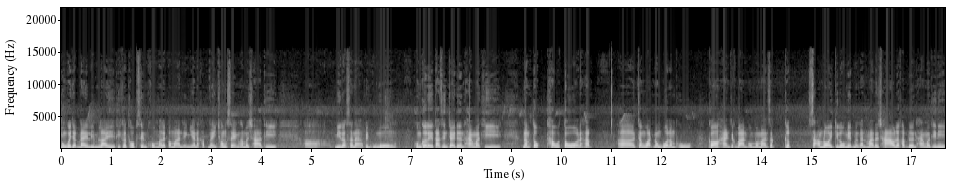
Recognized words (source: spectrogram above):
ผมก็อยากได้ริมไลท์ที่กระทบเส้นผมอะไรประมาณอย่างเงี้ยนะครับในช่องแสงธรรมชาติที่มีลักษณะเป็นอุโมงค์ผมก็เลยตัดสินใจเดินทางมาที่น้ำตกเท่าโต้นะครับจังหวัดหนองบัวลำพู ก็ห่างจากบ้านผมประมาณสักเกือบ 300 กิโลเมตรเหมือนกันมาแต่เช้าเลยครับเดินทางมาที่นี่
